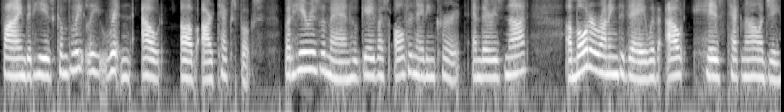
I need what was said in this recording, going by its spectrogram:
find that he is completely written out of our textbooks, but here is the man who gave us alternating current, and there is not a motor running today without his technology.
